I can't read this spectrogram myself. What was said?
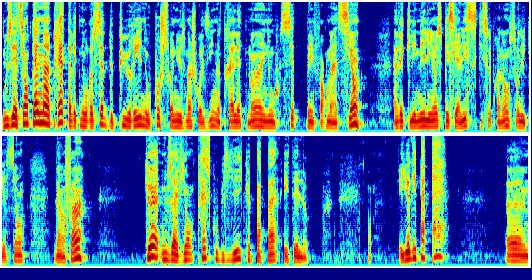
Nous étions tellement prêtes avec nos recettes de purée, nos couches soigneusement choisies, notre allaitement et nos sites d'information avec les mille et un spécialistes qui se prononcent sur les questions d'enfants, que nous avions presque oublié que papa était là. Et il y a des papas euh,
